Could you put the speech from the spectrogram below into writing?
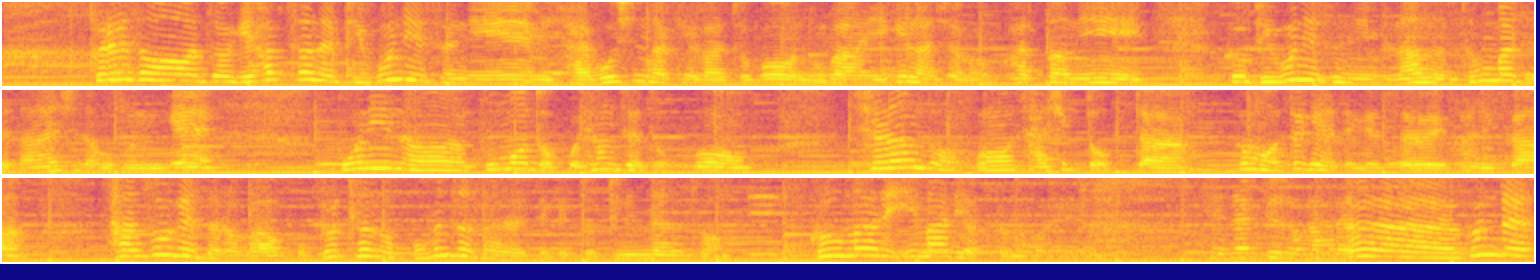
아, 그래서 저기 합천에 비구니 스님 네. 잘 보신다 해가지고 누가 얘기를 하셔가지고 갔더니 그 비구니 스님이 나는 정말 대단하시다고 보는 게 본인은 부모도 없고 형제도 없고 신랑도 없고 자식도 없다. 그럼 어떻게 해야 되겠어요? 이렇게 하니까 산 속에 들어가고 불 켜놓고 혼자 살아야 되겠죠. 빌면서. 그 말이 이 말이었던 거예요. 제자길로 가라. 예, 근데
